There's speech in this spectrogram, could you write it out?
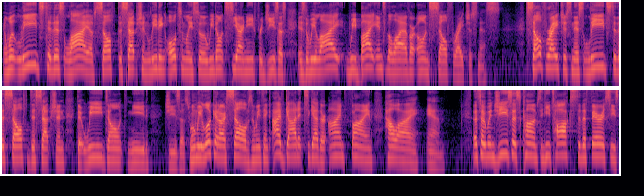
And what leads to this lie of self deception, leading ultimately so that we don't see our need for Jesus, is that we lie, we buy into the lie of our own self righteousness. Self righteousness leads to the self deception that we don't need Jesus. When we look at ourselves and we think, I've got it together, I'm fine how I am. That's why when Jesus comes and he talks to the Pharisees,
